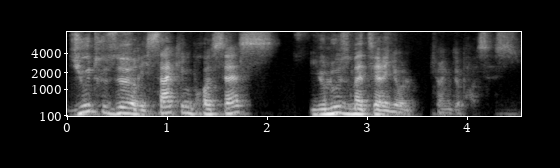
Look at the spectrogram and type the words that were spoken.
due to the recycling process, you lose material during the process.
